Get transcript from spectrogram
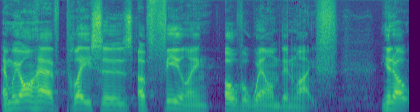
and we all have places of feeling overwhelmed in life. You know,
